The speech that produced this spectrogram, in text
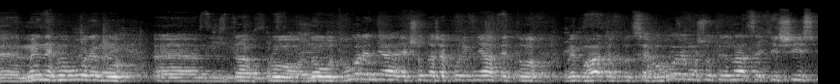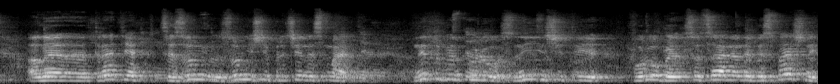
Е, Ми не говоримо е, там, про новоутворення, якщо навіть порівняти, то ми багато про це говоримо, що 13,6%, але е, третє це зов- зовнішні причини смерті. Не туберкульоз, не інші ті хвороби соціально небезпечні,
